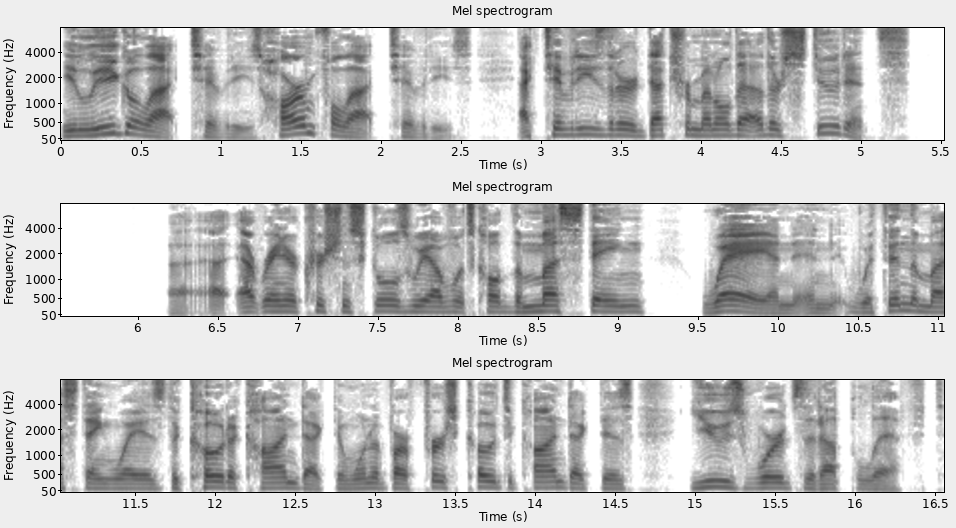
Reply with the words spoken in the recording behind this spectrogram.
illegal activities, harmful activities, activities that are detrimental to other students. Uh, at Rainier Christian Schools, we have what's called the Mustang Way, and, and within the Mustang Way is the code of conduct. And one of our first codes of conduct is use words that uplift.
